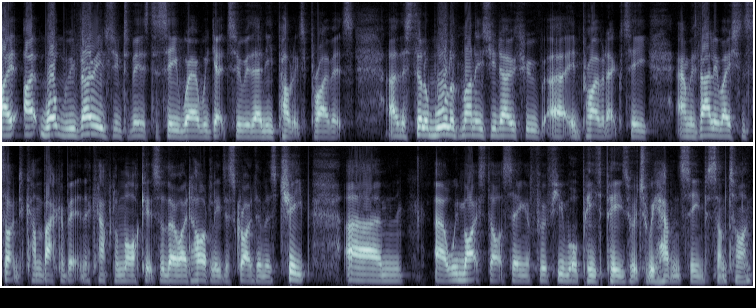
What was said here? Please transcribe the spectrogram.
I, I, what would be very interesting to me is to see where we get to with any public to privates. Uh, there's still a wall of money, as you know, through uh, in private equity, and with valuations starting to come back a bit in the capital markets, although I'd hardly describe them as cheap. Um, uh, we might start seeing a few more P2Ps, which we haven't seen for some time.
